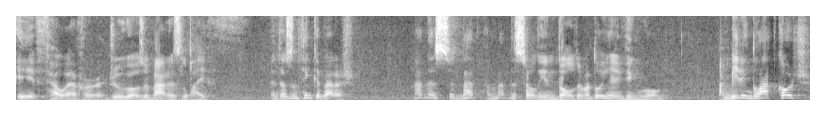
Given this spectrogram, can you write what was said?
if, however, a Jew goes about his life and doesn't think about it, not necessarily, not, I'm not necessarily indulging, I'm not doing anything wrong. I'm eating glatt kosher.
